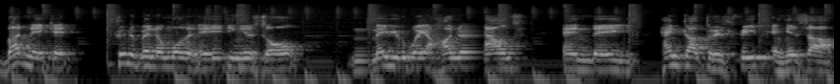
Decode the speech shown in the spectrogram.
butt naked, couldn't have been no more than 18 years old, maybe weigh 100 pounds. And they handcuffed to his feet and his uh,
